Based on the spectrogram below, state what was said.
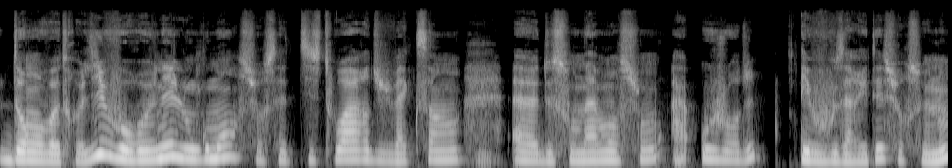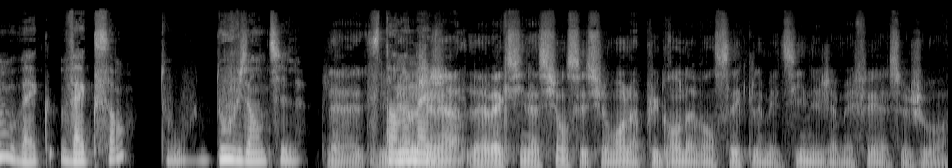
dans votre livre, vous revenez longuement sur cette histoire du vaccin, de son invention à aujourd'hui. Et vous vous arrêtez sur ce nom, vaccin. D'où vient-il? C'est un hommage. La vaccination, c'est sûrement la plus grande avancée que la médecine ait jamais fait à ce jour.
